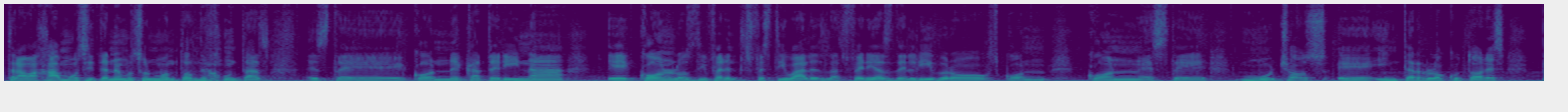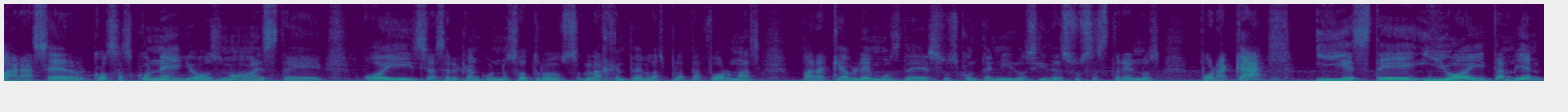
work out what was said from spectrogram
trabajamos y tenemos un montón de juntas este, con Ekaterina, eh, con los diferentes festivales, las ferias de libros, con, con este, muchos eh, interlocutores para hacer cosas con ellos, ¿no? Este, hoy se acercan con nosotros la gente de las plataformas para que hablemos de sus contenidos y de sus estrenos por acá. Y este, y hoy también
